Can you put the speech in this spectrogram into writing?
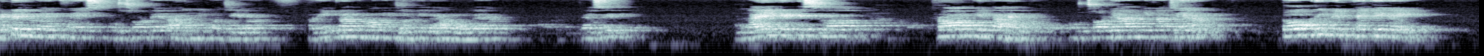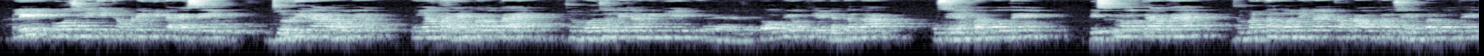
लिटिल मैन फेस उस छोटे आदमी का चेहरा रिंकल माने झुर्रीदार हो गया कैसे like a dishcloth from in the hand उस छोटे आदमी का चेहरा टोकरी में फेंके गए। प्लेट पहुँचने के कपड़े की तरह से झुर्रीदार हो गया। तो यहाँ पर हैम्पर होता है, जो भोजन ले जाने की टोकरी होती है, ढक्कनदार, उसे हैम्पर बोलते हैं। डिस्क्लॉथ क्या होता है? जो बर्तन धोने का एक कपड़ा होता है, उसे हेम्पर बोलते हैं।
